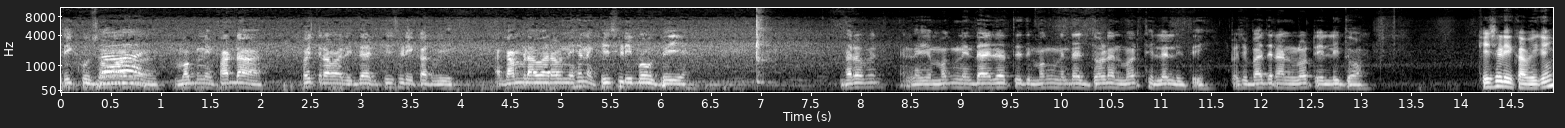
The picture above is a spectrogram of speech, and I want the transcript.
તીખું સવાણું મગની ફાડા ફોતરાવાળી દાળ ખીચડી કરવી. આ ગામડાવાળાઓને છે ને ખીચડી બહુ જોઈએ. બરાબર? એટલે એ મગની દાળ હતી તે મગની દાળ ધોળે ને મરથી લઈ લીધી. પછી બાજરાનો લોટ એ લીધો. ખીચડી ખાવી કઈ?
